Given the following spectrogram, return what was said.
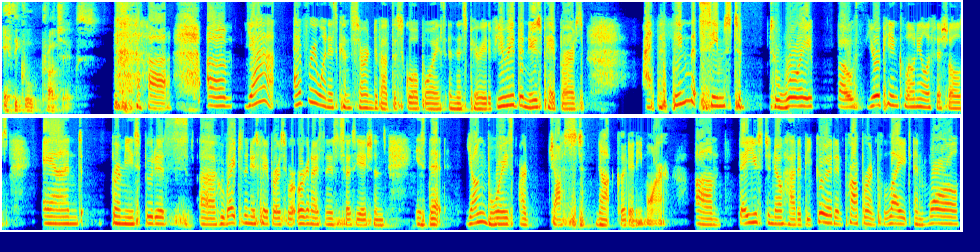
ethical projects? um, yeah, everyone is concerned about the schoolboys in this period. If you read the newspapers, the thing that seems to, to worry both European colonial officials and Burmese Buddhists uh, who write to the newspapers, who are organized in these associations, is that young boys are just not good anymore. Um, they used to know how to be good and proper and polite and moral,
